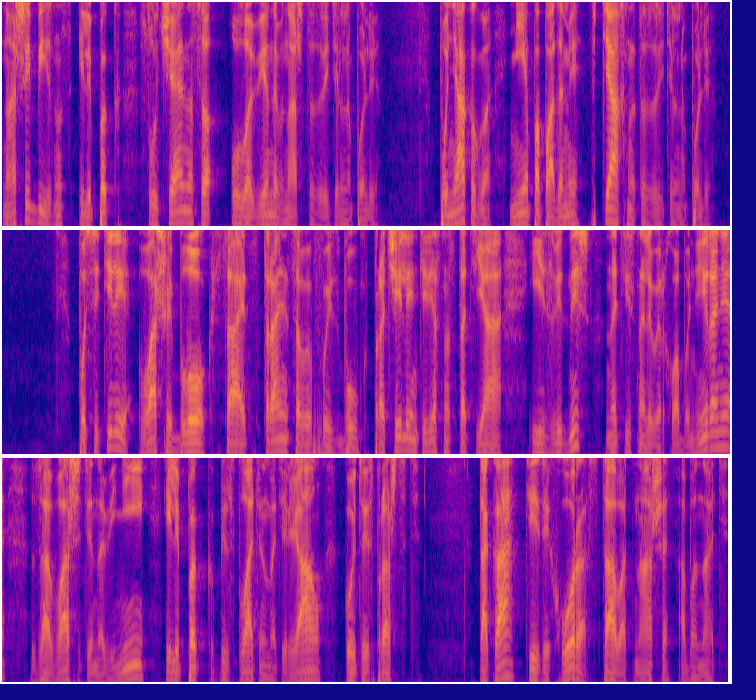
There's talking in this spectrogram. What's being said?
нашия бизнес или пък случайно са уловени в нашата зрителна поле. Понякога ние попадаме в тяхната зрителна поле. Посетили ваш блог, сайт, страница в Facebook, прочели интересна статья и изведнъж натиснули върху абониране за вашите новини или пък безплатен материал, който изпращате. Така тези хора стават наши абонати.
